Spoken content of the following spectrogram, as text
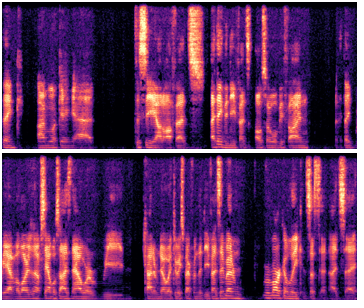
think I'm looking at to see on offense. I think the defense also will be fine. I think we have a large enough sample size now where we kind of know what to expect from the defense. They've been remarkably consistent, I'd say,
